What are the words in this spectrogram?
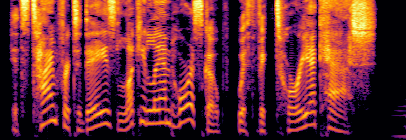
It's time for today's Lucky Land horoscope with Victoria Cash.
